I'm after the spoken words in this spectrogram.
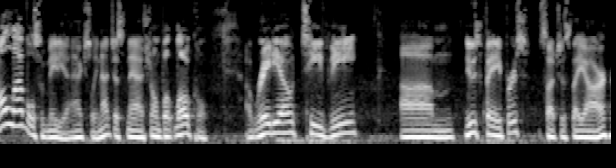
all levels of media, actually, not just national but local, uh, radio, TV, um, newspapers, such as they are,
